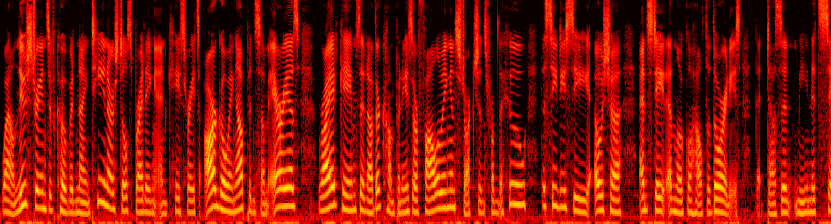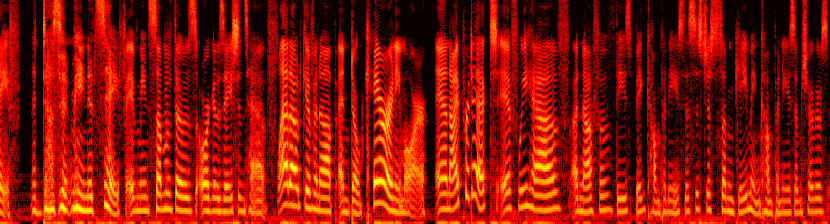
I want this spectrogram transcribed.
while new strains of COVID 19 are still spreading and case rates are going up in some areas, Riot Games and other companies are following instructions from the WHO, the CDC, OSHA, and state and local health authorities. That doesn't mean it's safe. It doesn't mean it's safe. It means some of those organizations have flat out given up and don't care anymore. And I predict if we have enough of these big companies, this is just some gaming companies, I'm sure there's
